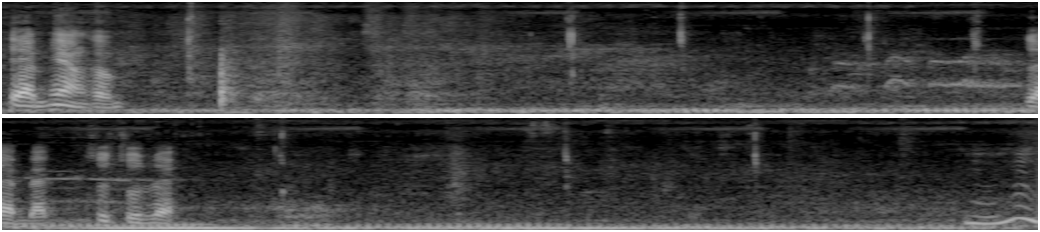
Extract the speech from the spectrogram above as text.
แซ่บแห้งครับแซ่บแบบสุดๆเลยอืม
